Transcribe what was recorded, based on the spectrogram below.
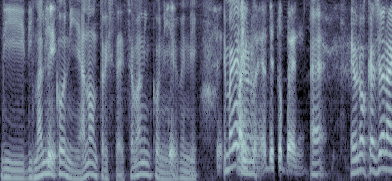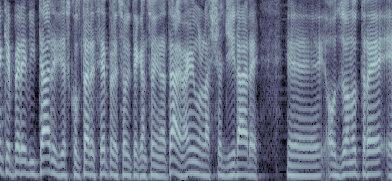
di, di malinconia, non tristezza, malinconia. Sì. Quindi, Sì. E magari Ma ha detto bene. eh, è un'occasione anche per evitare di ascoltare sempre le solite canzoni di Natale, magari uno lascia girare eh, Ozono 3 e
